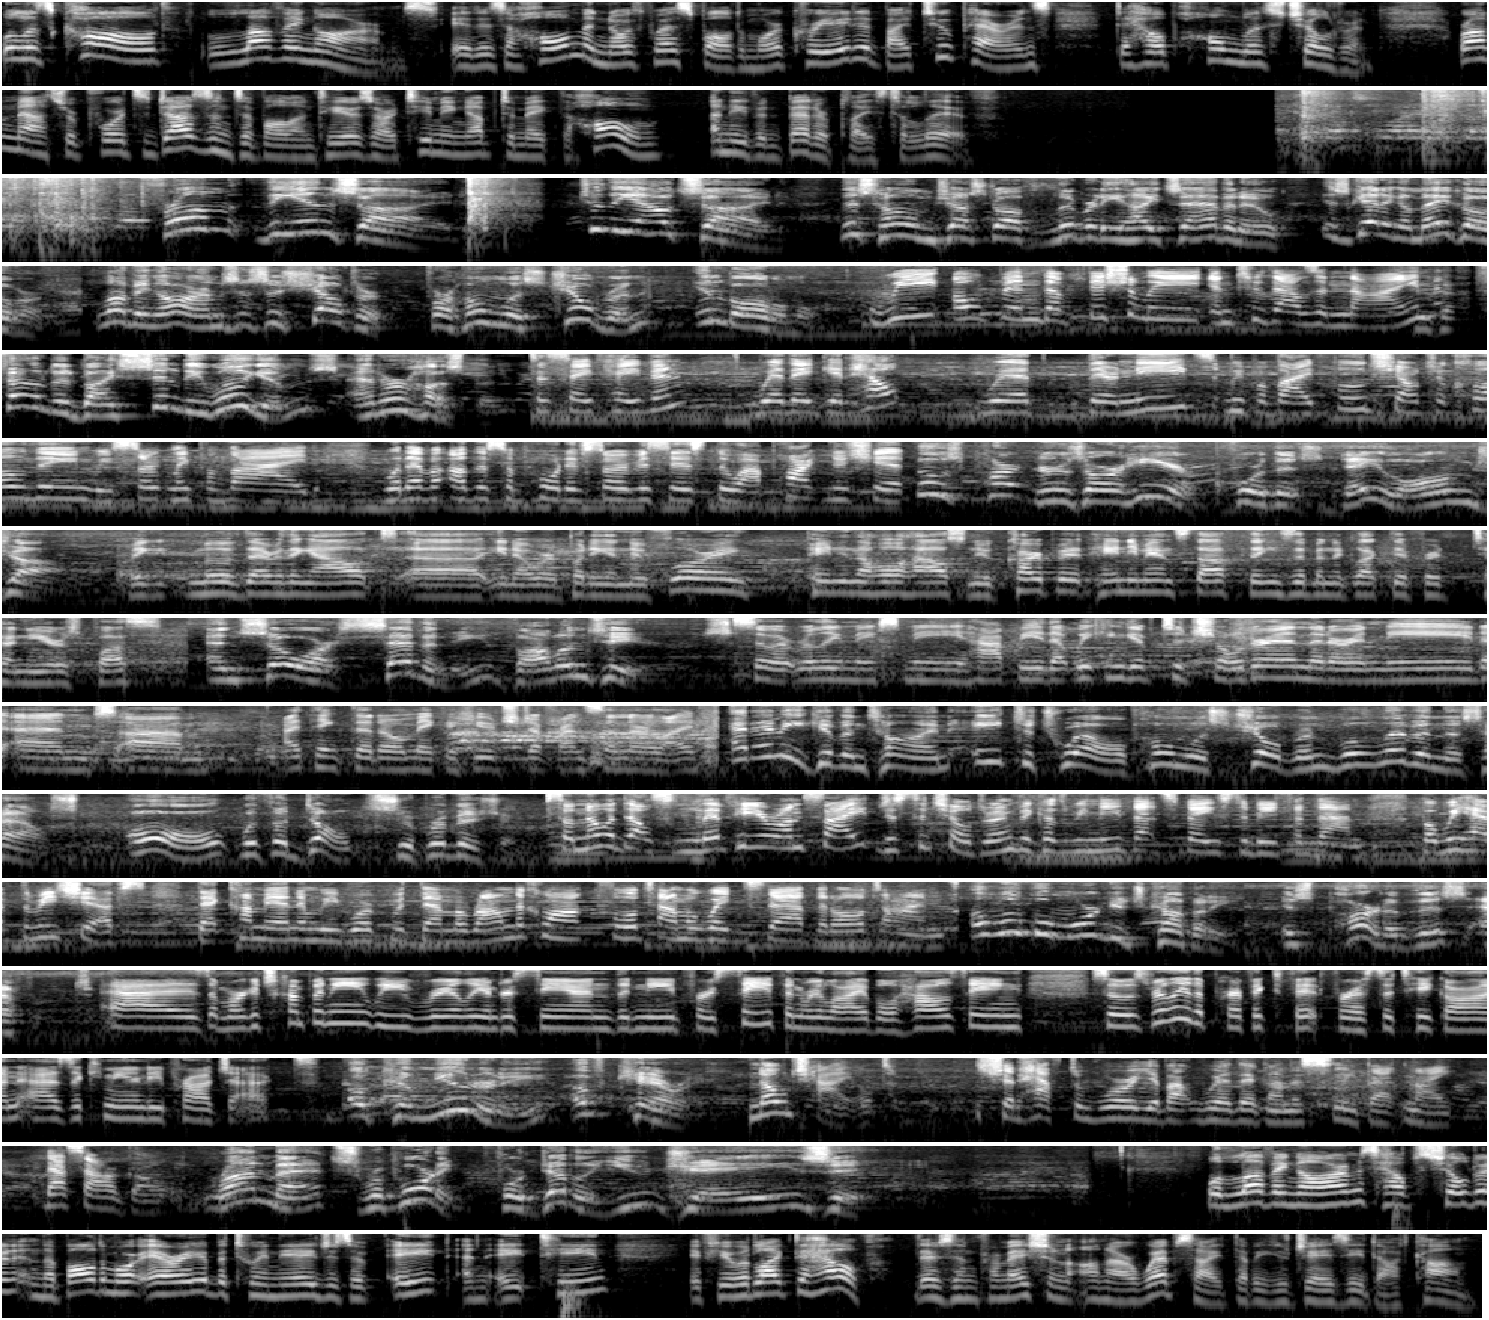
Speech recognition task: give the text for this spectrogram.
Well, it's called Loving Arms. It is a home in Northwest Baltimore created by two parents to help homeless children. Ron Matz reports dozens of volunteers are teaming up to make the home an even better place to live. From the inside to the outside, this home just off Liberty Heights Avenue is getting a makeover. Loving Arms is a shelter for homeless children in Baltimore. We opened officially in 2009. Founded by Cindy Williams and her husband. It's a safe haven where they get help with their needs. We provide food, shelter, clothing. We certainly provide whatever other supportive services through our partnership. Those partners are here for this day long job. We moved everything out. Uh, you know, we're putting in new flooring, painting the whole house, new carpet, handyman stuff, things that have been neglected for 10 years plus. And so are 70 volunteers. So it really makes me happy that we can give to children that are in need, and um, I think that it'll make a huge difference in their life. At any given time, 8 to 12 homeless children will live in this house, all with adult supervision. So no adults live here on site, just the children, because we need that space to be for them. But we have three shifts that come in and we work with them around the clock, full-time awake staff at all times. A local mortgage company is part of this effort. As a mortgage company, we really understand the need for safe and reliable housing, so it was really the perfect fit for us to take on as a community project. A community of caring. No child should have to worry about where they're going to sleep at night. That's our goal. Ron Matz reporting for WJZ. Well, Loving Arms helps children in the Baltimore area between the ages of 8 and 18. If you would like to help, there's information on our website, WJZ.com.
